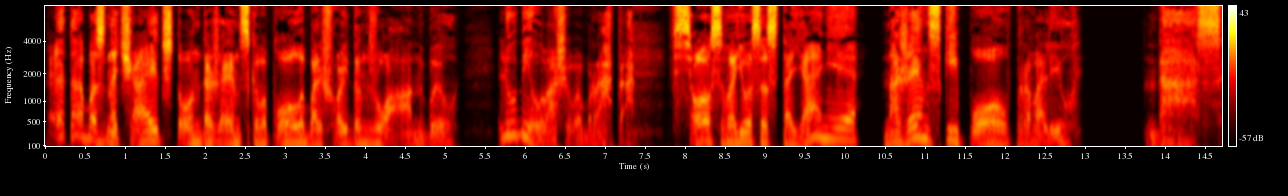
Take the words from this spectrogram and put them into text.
Это обозначает, что он до женского пола большой Дон Жуан был. Любил вашего брата. Все свое состояние на женский пол провалил. Да-с.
